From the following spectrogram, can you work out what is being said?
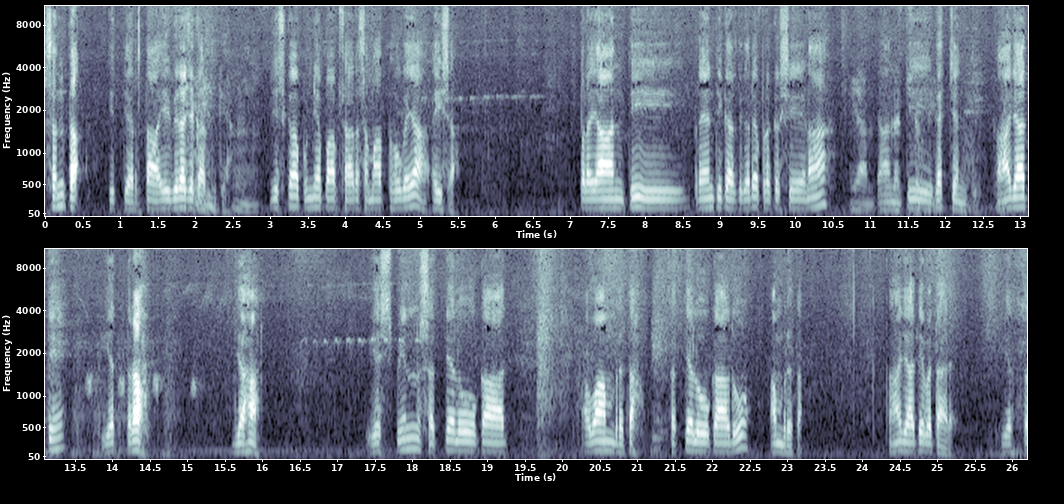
संता इत्यर्था ये विराज कार्तिक हम्म, जिसका पुण्य पाप सारा समाप्त हो गया ऐसा। प्रयांति प्रयांति का अर्थ कर प्रकर्षेण यान्ति गच्छन्ति। कहाँ जाते हैं? यत्र जहाँ। यस्मिन् सत्यलोकात् अवामृता सत्यलोकादो अमृता। कहाँ जाते बता रहे यत्र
